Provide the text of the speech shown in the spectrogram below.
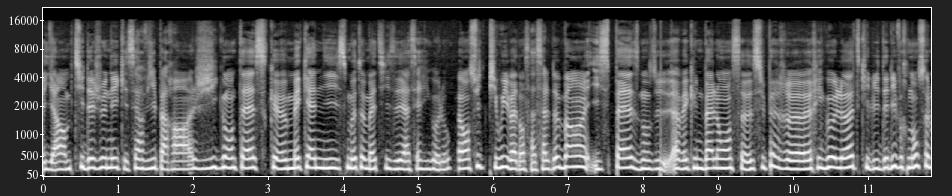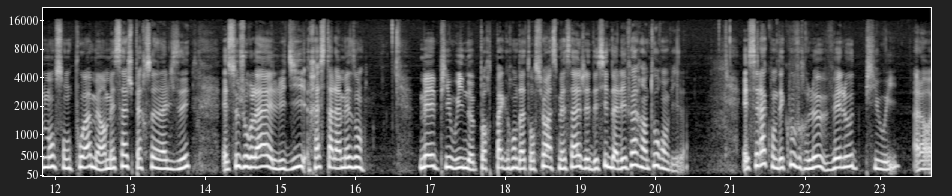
il y a un petit déjeuner qui est servi par un gigantesque mécanisme automatisé assez rigolo. Ensuite, Pee-wee va dans sa salle de bain, il se pèse avec une balance super euh, rigolote qui lui délivre non seulement son poids, mais un message personnalisé. Et ce jour-là, elle lui dit Reste à la maison. Mais Pee-wee ne porte pas grande attention à ce message et décide d'aller faire un tour en ville. Et c'est là qu'on découvre le vélo de Pee-wee. Alors,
